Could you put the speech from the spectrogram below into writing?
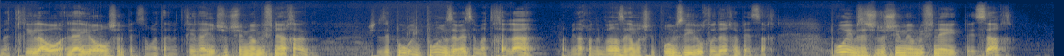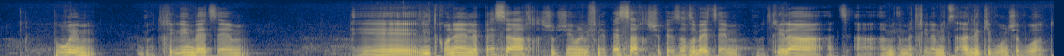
מתחיל להאיר האור של פסח? מתי מתחיל להאיר 30 יום לפני החג? שזה פורים. פורים זה בעצם התחלה, רבי נחמן מדבר על זה גם איך שפורים זה הילוך בדרך לפסח. פורים זה 30 יום לפני פסח. פורים מתחילים בעצם אה, להתכונן לפסח, 30 יום לפני פסח, שפסח זה בעצם מתחילה, מתחיל המצעד לכיוון שבועות.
